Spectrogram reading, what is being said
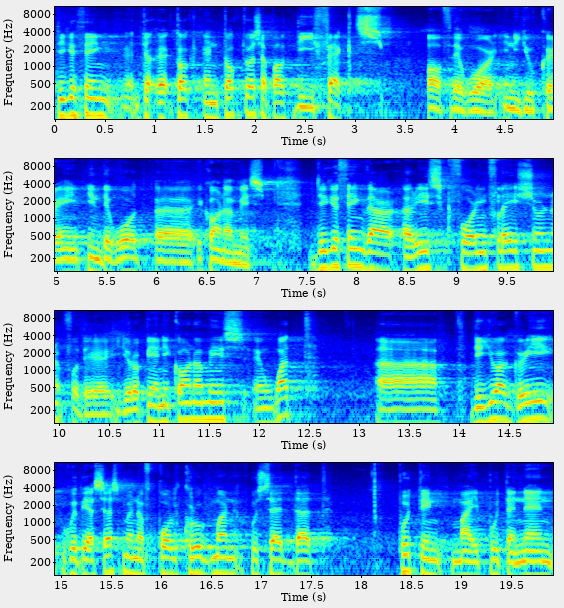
do you think, uh, talk, and talk to us about the effects of the war in Ukraine in the world uh, economies. Do you think there are a risk for inflation for the European economies? And what uh, do you agree with the assessment of Paul Krugman, who said that Putin might put an end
